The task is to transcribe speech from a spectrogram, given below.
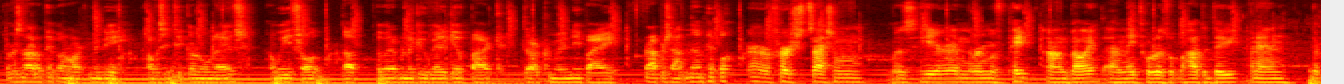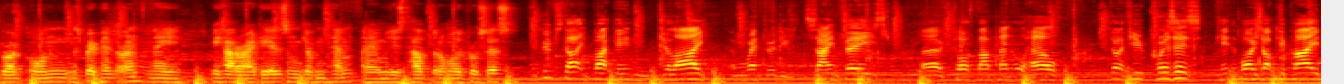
there was a lot of people in our community obviously took their own lives and we thought that it would have been a good way to give back to our community by representing them people. Our first session was here in the room with Pete and Billy and they told us what we had to do and then they brought on the spray painter in and they, we had our ideas and given them to him and then we just helped along with the process. The group started back in July and we went through the design phase, uh, talked about mental health, done a few quizzes, keep the boys occupied.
